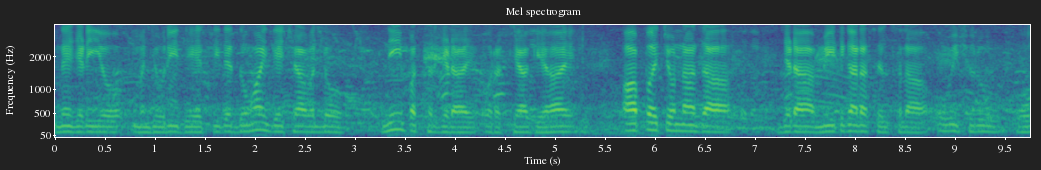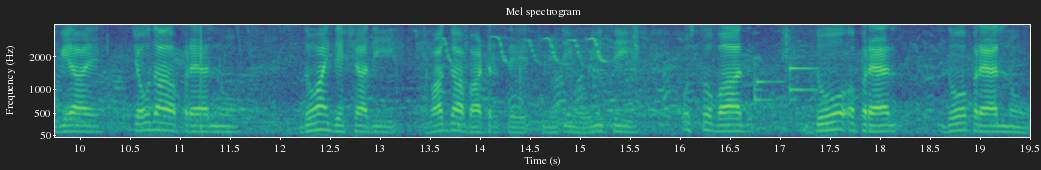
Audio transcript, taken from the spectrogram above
ਨੇ ਜਿਹੜੀ ਉਹ ਮਨਜ਼ੂਰੀ ਦੇ ਦਿੱਤੀ ਤੇ ਦੋਹਾਂ ਹੀ ਦੇਸ਼ਾਂ ਵੱਲੋਂ ਨੀਂਹ ਪੱਥਰ ਜਿਹੜਾ ਹੈ ਉਹ ਰੱਖਿਆ ਗਿਆ ਹੈ ਆਪਸ 'ਚ ਉਹਨਾਂ ਦਾ ਜਿਹੜਾ ਮੀਟਿੰਗਾਂ ਦਾ ਸਿਲਸਿਲਾ ਉਹ ਵੀ ਸ਼ੁਰੂ ਹੋ ਗਿਆ ਹੈ। 14 ਅਪ੍ਰੈਲ ਨੂੰ ਦੋਹਾਂ ਹੀ ਦੇਸ਼ਾਂ ਦੀ ਵਾਹਗਾ ਬਾਰਡਰ ਤੇ ਮੀਟਿੰਗ ਹੋਈ ਸੀ। ਉਸ ਤੋਂ ਬਾਅਦ 2 ਅਪ੍ਰੈਲ 2 ਅਪ੍ਰੈਲ ਨੂੰ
